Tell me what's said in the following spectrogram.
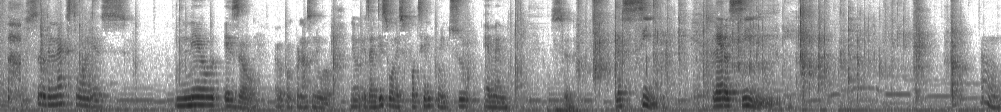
so the next one is Nail Ezel. I hope I'm pronouncing it well. Nail is and this one is 14.2 mm. So let's see. Let us see. Oh,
